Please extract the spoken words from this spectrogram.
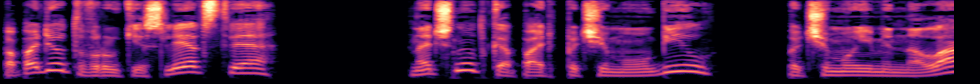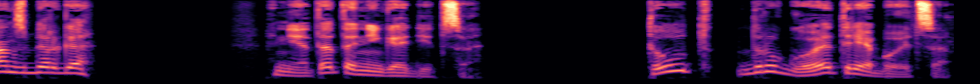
Попадет в руки следствия, начнут копать, почему убил, почему именно Ландсберга. Нет, это не годится. Тут другое требуется.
